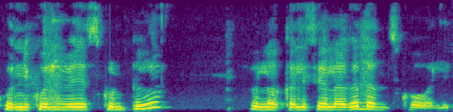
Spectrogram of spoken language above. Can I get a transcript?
కొన్ని కొన్ని వేసుకుంటూ ఇలా కలిసేలాగా దంచుకోవాలి.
